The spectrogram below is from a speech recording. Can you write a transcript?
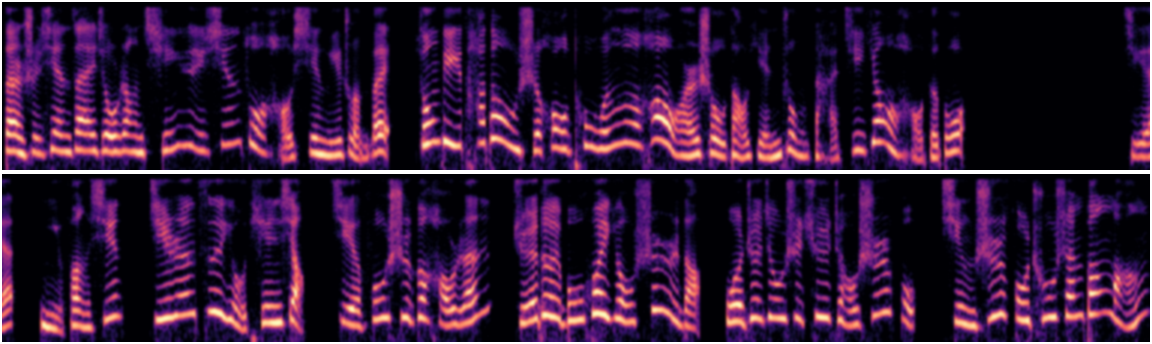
但是现在就让秦玉仙做好心理准备，总比他到时候突闻噩耗而受到严重打击要好得多。姐，你放心，吉人自有天相。姐夫是个好人，绝对不会有事的。我这就是去找师傅，请师傅出山帮忙，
